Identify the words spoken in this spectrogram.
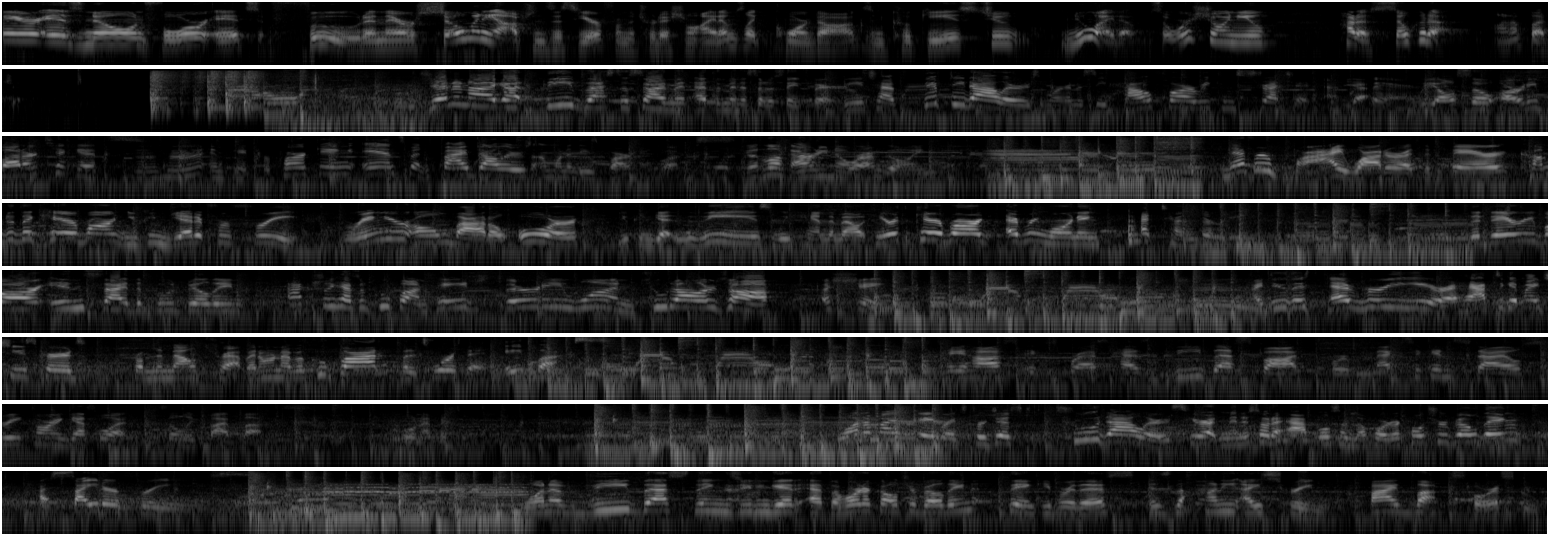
Fair is known for its food, and there are so many options this year from the traditional items like corn dogs and cookies to new items. So we're showing you how to soak it up on a budget. Jen and I got the best assignment at the Minnesota State Fair. We each have $50 and we're going to see how far we can stretch it at Yeah. the fair. We also already bought our tickets. Mhm, and paid for parking and spent $5 on one of these bargain books. Good luck. I already know where I'm going. Buy water at the fair. Come to the KARE Barn, you can get it for free. Bring your own bottle or you can get these. We hand them out here at the KARE Barn every morning at 10:30. The dairy bar inside the food building actually has a coupon, page 31, $2 off a shake. Hmm. I do this every year. I have to get my cheese curds from the Mouthtrap. I don't have a coupon, but it's worth it. 8 bucks. Tejas Express has the best spot for Mexican style street corn, and guess what? It's only five bucks. Bon appetit. One of my favorites for just $2 here at Minnesota Apples in the Horticulture Building, a cider freeze. One of the best things you can get at the horticulture building, thank you for this, is the honey ice cream. Five bucks for a scoop.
